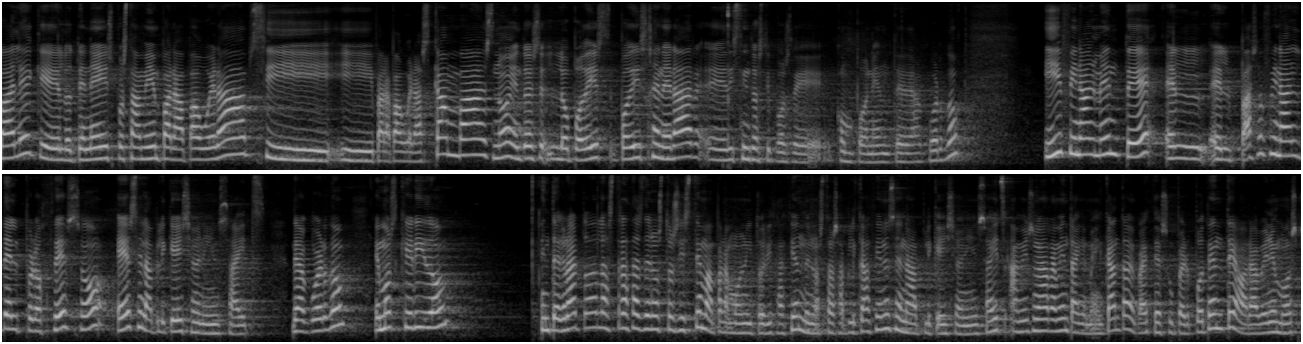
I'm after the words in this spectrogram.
¿vale? que lo tenéis pues, también para Power Apps y, para Power Apps Canvas, ¿no? entonces lo podéis, podéis generar eh, distintos tipos de componente, ¿de acuerdo? Y finalmente, el, el, paso final del proceso es el Application Insights, ¿de acuerdo? Hemos querido integrar todas las trazas de nuestro sistema para monitorización de nuestras aplicaciones en Application Insights. A mí es una herramienta que me encanta, me parece súper potente, ahora veremos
